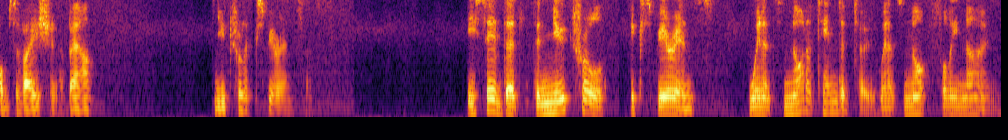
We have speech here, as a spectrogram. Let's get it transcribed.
observation about neutral experiences. He said that the neutral experience, when it's not attended to, when it's not fully known,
